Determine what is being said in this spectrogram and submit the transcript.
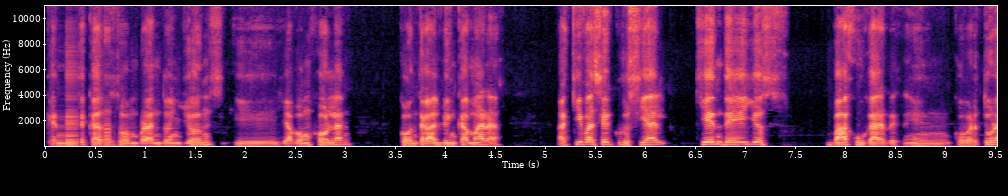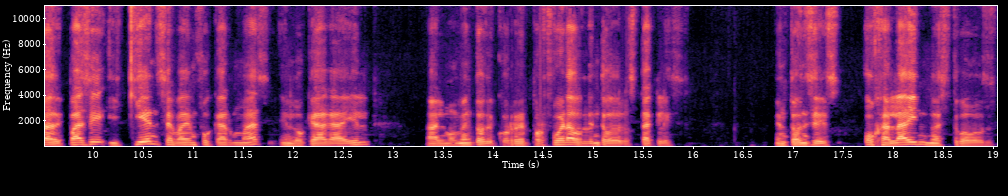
que en este caso son Brandon Jones y Javon Holland, contra Alvin Camara. Aquí va a ser crucial quién de ellos va a jugar en cobertura de pase y quién se va a enfocar más en lo que haga él al momento de correr por fuera o dentro de los tackles. Entonces, ojalá nuestros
